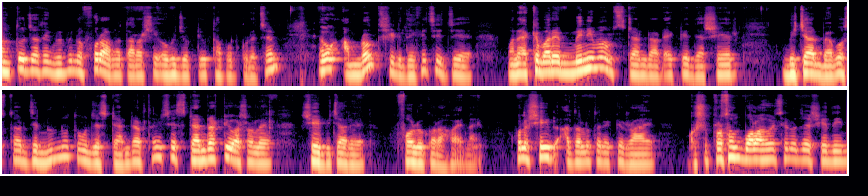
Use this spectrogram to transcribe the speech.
আন্তর্জাতিক বিভিন্ন ফোরামে তারা সেই অভিযোগটি উত্থাপন করেছে এবং আমরাও সেটি দেখেছি যে মানে একেবারে মিনিমাম স্ট্যান্ডার্ড একটি দেশের বিচার ব্যবস্থার যে ন্যূনতম যে স্ট্যান্ডার্ড থাকে, সেই স্ট্যান্ডার্ডটিও আসলে সেই বিচারে ফলো করা হয় নাই। ফলে সেই আদালতের একটি রায় প্রথম বলা হয়েছিল যে সেদিন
